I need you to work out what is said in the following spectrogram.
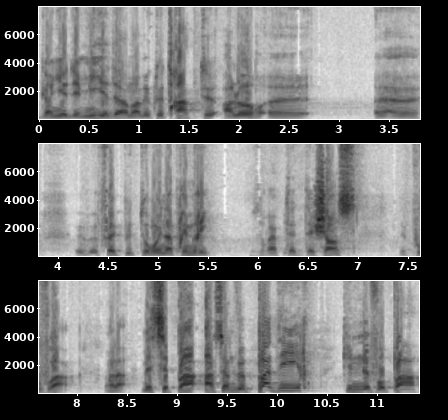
gagner des milliers d'hommes avec le tract, alors euh, euh, faites plutôt une imprimerie. Vous aurez peut-être des chances de pouvoir. Voilà. Mais c'est pas, ah, ça ne veut pas dire qu'il ne faut pas,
